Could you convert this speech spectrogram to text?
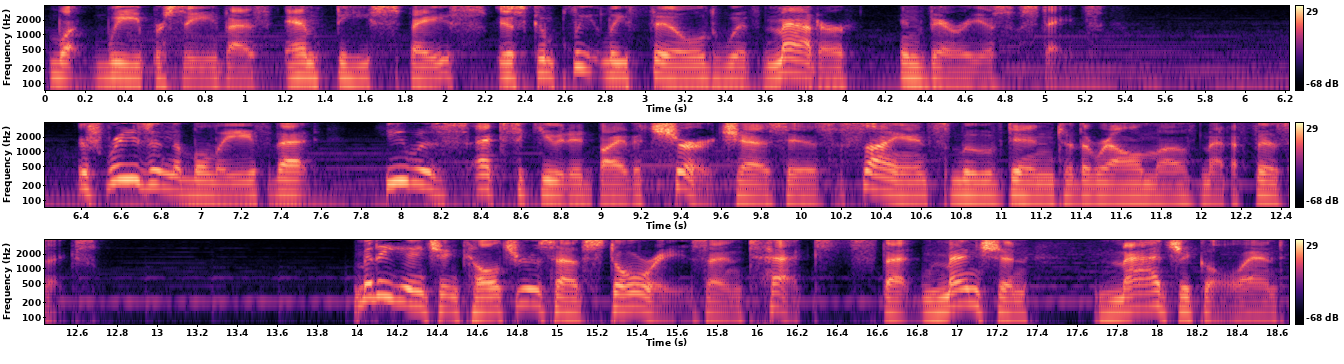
what we perceive as empty space, is completely filled with matter in various states. There's reason to believe that he was executed by the Church as his science moved into the realm of metaphysics. Many ancient cultures have stories and texts that mention magical and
